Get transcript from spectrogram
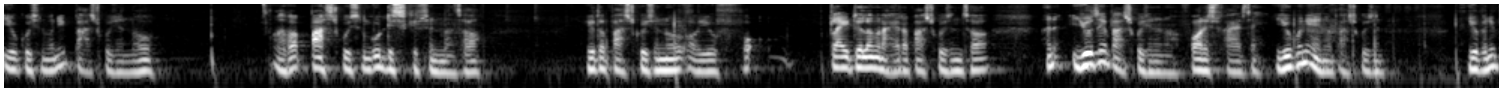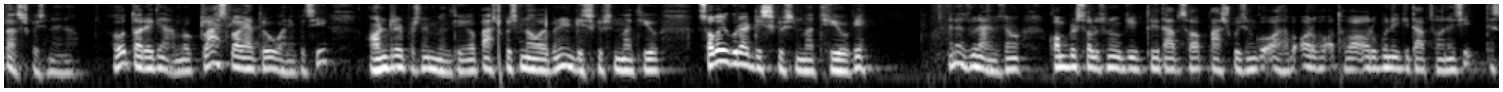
यो क्वेसन पनि पास्ट क्वेसन हो। अथवा पास्ट क्वेसनको डिस्क्रिप्सनमा छ। यो त पास्ट क्वेसन हो अब यो क्लाइटेलम राखेर पास्ट क्वेसन छ। होइन यो चाहिँ पास्ट क्वेसन होइन फरेस्ट फायर चाहिँ। यो पनि होइन पास्ट क्वेसन। यो पनि पास्ट क्वेसन होइन। हो तर यदि हाम्रो क्लास लगाएको थियो भनेपछि हन्ड्रेड पर्सेन्ट मिल्थ्यो। यो पास्ट क्वेसन नभए पनि डिस्क्रिप्सनमा थियो। सबै कुरा डिस्क्रिप्सनमा थियो कि? होइन जुन हामीसँग कम्प्लिट सल्युसनको किताब छ पास्ट क्वेसनको अथवा अरू अथवा अरू कुनै किताब छ भनेपछि त्यस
